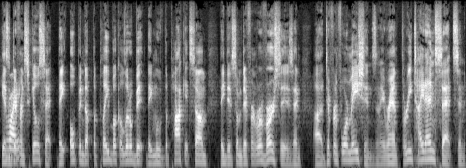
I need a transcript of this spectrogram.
He has right. a different skill set. They opened up the playbook a little bit. They moved the pocket some. They did some different reverses and uh, different formations, and they ran three tight end sets. And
